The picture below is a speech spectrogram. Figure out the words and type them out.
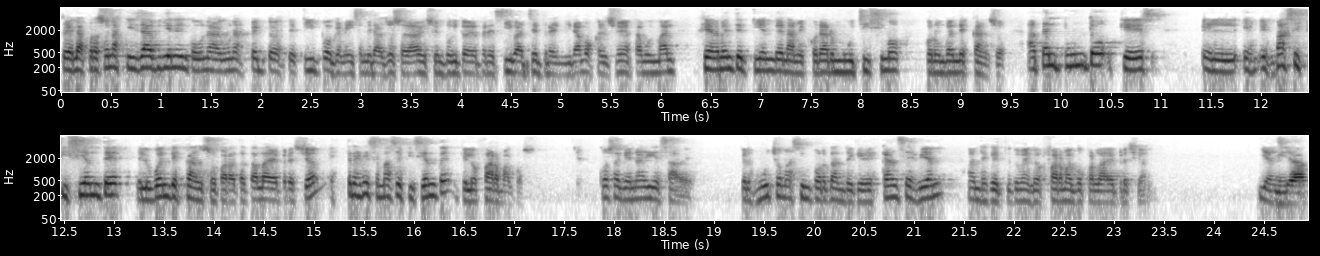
Entonces, las personas que ya vienen con algún aspecto de este tipo, que me dicen, mira, yo soy, soy un poquito depresiva, etcétera, y miramos que el sueño está muy mal, generalmente tienden a mejorar muchísimo con un buen descanso. A tal punto que es, el- es, más eficiente el buen descanso para tratar la depresión, es tres veces más eficiente que los fármacos, cosa que nadie sabe. Pero es mucho más importante que descanses bien antes que te tomes los fármacos para la depresión. Y ansiedad.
